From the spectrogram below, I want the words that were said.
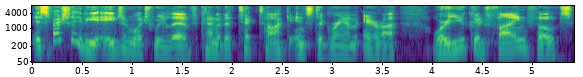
especially the age in which we live, kind of the TikTok, Instagram era, where you could find folks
